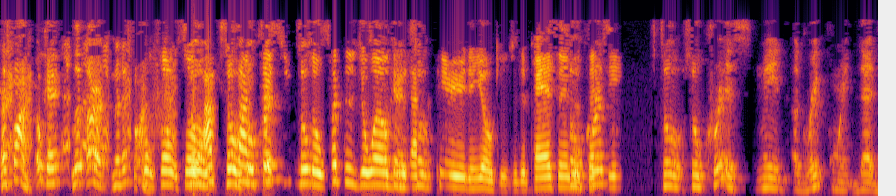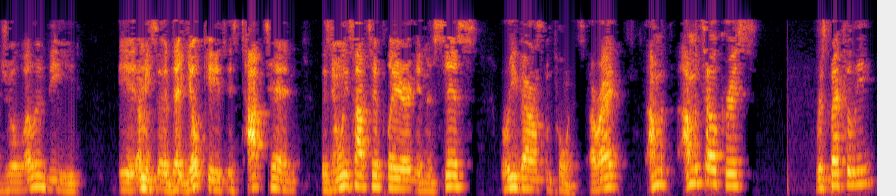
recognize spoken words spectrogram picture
That's fine. Okay. Look, all right. No, that's So, fine. so, so, So- I'm so- so Chris- so- so what does Joel okay, do so- superior than Jokic? Is it passing, So Chris- So, so Chris made a great point that Joel Embiid is, I mean, so that Jokic is top 10, is the only top 10 player in assists, rebounds, and points. All right. I'm, I'm to tell Chris respectfully,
